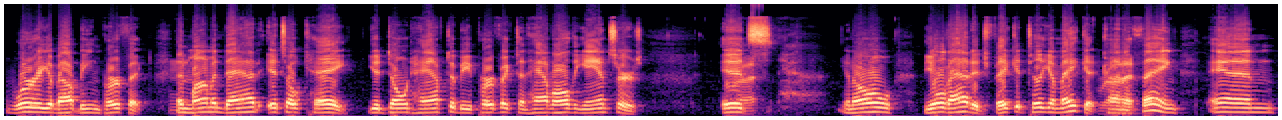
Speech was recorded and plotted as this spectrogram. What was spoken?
worry about being perfect. Hmm. And mom and dad, it's okay. You don't have to be perfect and have all the answers. It's, you know, the old adage, fake it till you make it kind of thing. And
